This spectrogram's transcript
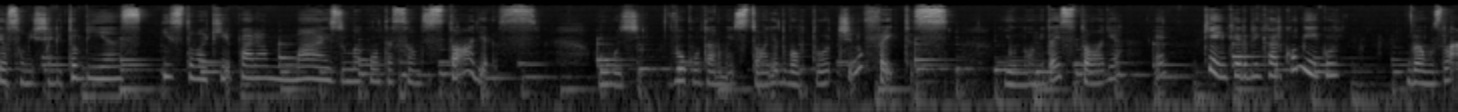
Eu sou Michele Tobias e estou aqui para mais uma contação de histórias. Hoje vou contar uma história do autor Tino Freitas e o nome da história é Quem Quer Brincar Comigo? Vamos lá?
